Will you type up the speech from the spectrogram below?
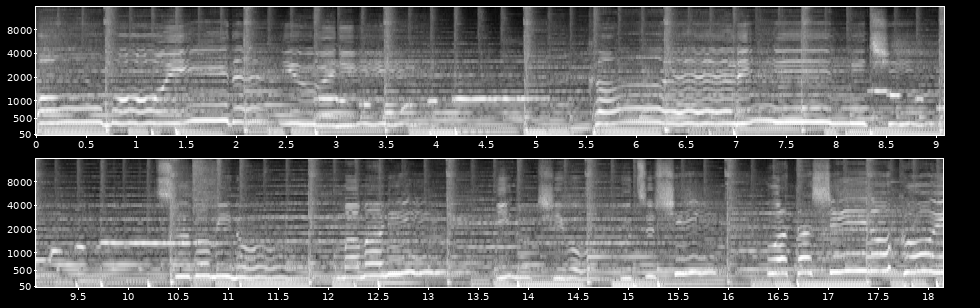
思い出ゆえに帰り道つぼみのままに命を移し私の恋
